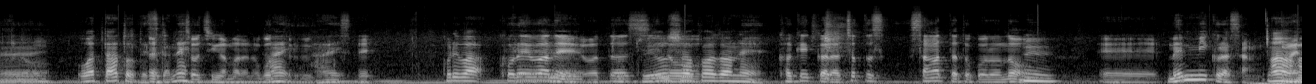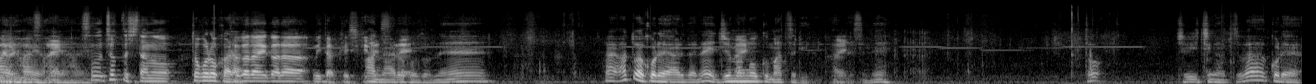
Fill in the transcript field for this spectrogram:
うん終わった後ですかね。提灯がまだ残ってる部分ですね、これはこれはねえーと私の豊坂だね。掛けからちょっと下がったところの、うん。えー、面見倉さんあご覧になりますはいはいはいはいねそのちょっと下のところから。高台から見た景色あですね。なるほどね、はい、あとはこれあれだね十万石祭りですね、と11月はこれ、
